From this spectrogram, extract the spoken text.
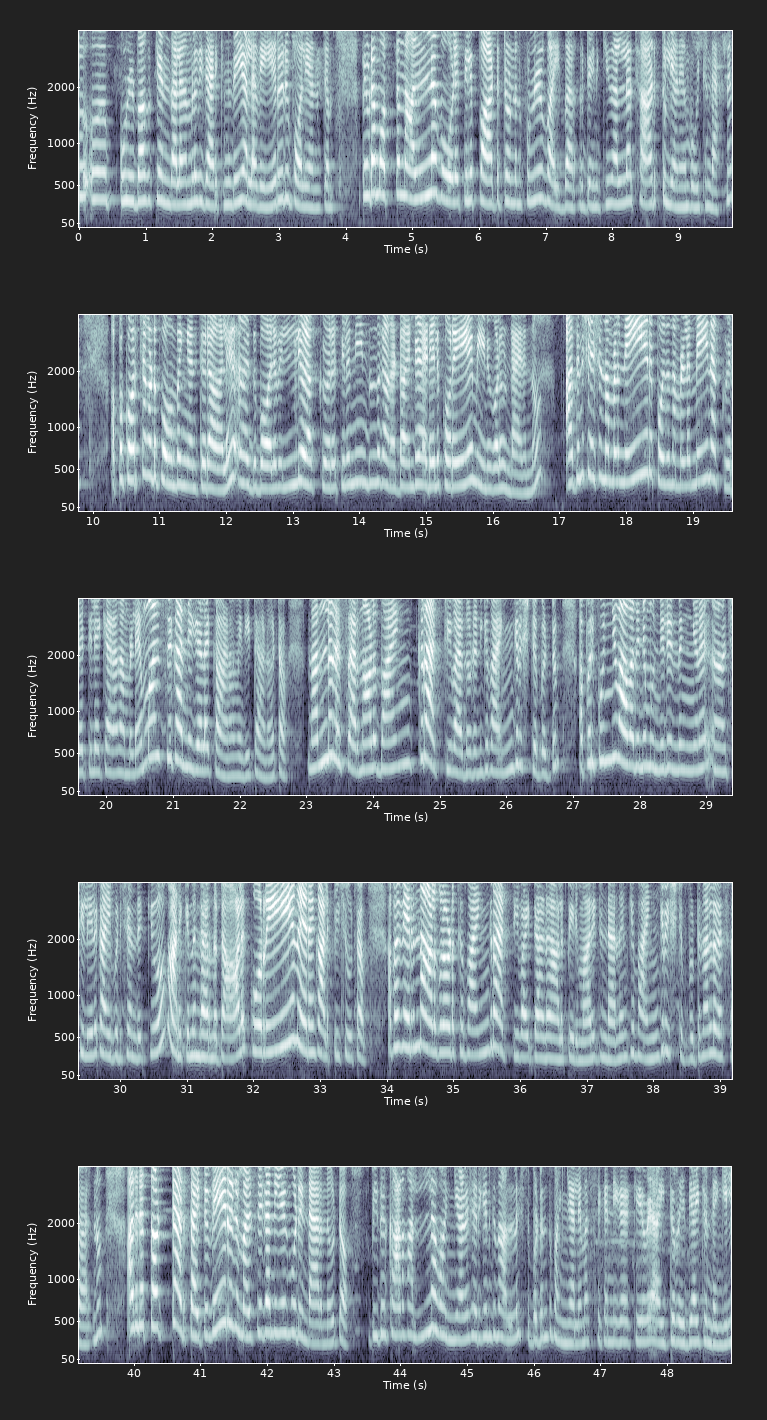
ഉൾഭാഗമൊക്കെ എന്തായാലും നമ്മൾ വിചാരിക്കുന്നതേ അല്ല വേറൊരു പോലെയാണ് കേട്ടോ അപ്പോൾ ഇവിടെ മൊത്തം നല്ല വോളത്തിൽ പാട്ടിട്ടുണ്ടെന്ന് ഫുൾ വൈബായിരുന്നു കേട്ടോ എനിക്ക് നല്ല ചാടിത്തുള്ളിയാണ് ഞാൻ പോയിട്ടുണ്ടായിരുന്നത് അപ്പോൾ കുറച്ചങ്ങോട്ട് പോകുമ്പോൾ ഇങ്ങനത്തെ ഒരാൾ ഇതുപോലെ വലിയൊരു അക്വരത്തിൽ നീന്തുന്നത് കാണാം കേട്ടോ അതിന്റെ ഇടയിൽ കുറേ മീനുകളുണ്ടായിരുന്നു അതിനുശേഷം നമ്മൾ നേരെ പോയത് നമ്മളുടെ മെയിൻ അക്വരത്തിലേക്കാണ് നമ്മളുടെ മത്സ്യകന്നികളെ കാണാൻ വേണ്ടിയിട്ടാണ് കേട്ടോ. നല്ല രസമായിരുന്നു. ആൾ ഭയങ്കര ആക്റ്റീവ് ആയിരുന്നു കേട്ടോ. എനിക്ക് ഭയങ്കര ഇഷ്ടപ്പെട്ടു. അപ്പോൾ ഒരു കുഞ്ഞു വാവ അതിന്റെ മുന്നിൽ ഇരുന്ന് ഇങ്ങനെ ചില്ലയിൽ കൈപിടിച്ച് എന്തൊക്കെയോ കാണിക്കുന്നുണ്ടായിരുന്നു കേട്ടോ. ആളെ കുറേ നേരം കളിപ്പിച്ചു കേട്ടോ. അപ്പോൾ വരുന്ന ആളുകളോടൊക്കെ ഭയങ്കര ആക്റ്റീവായിട്ടാണ് ആൾ പെരുമാറിയിട്ടുണ്ടായിരുന്നത്. എനിക്ക് ഭയങ്കര ഇഷ്ടപ്പെട്ടു. നല്ല രസമായിരുന്നു. അതിന്റെ തൊട്ടടുത്തായിട്ട് വേറൊരു മത്സ്യകന്യകയും കൂടി ഉണ്ടായിരുന്നു കേട്ടോ. അപ്പോൾ ഇത് കാണാൻ നല്ല ഭംഗിയാണ്. ശരിക്കും എനിക്ക് നല്ല ഇഷ്ടപ്പെട്ടു. എന്ത് ഭംഗിയല്ലേ മത്സ്യകന്യകയൊക്കെ ആയിട്ട് റെഡി ആയിട്ടുണ്ടെങ്കിൽ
